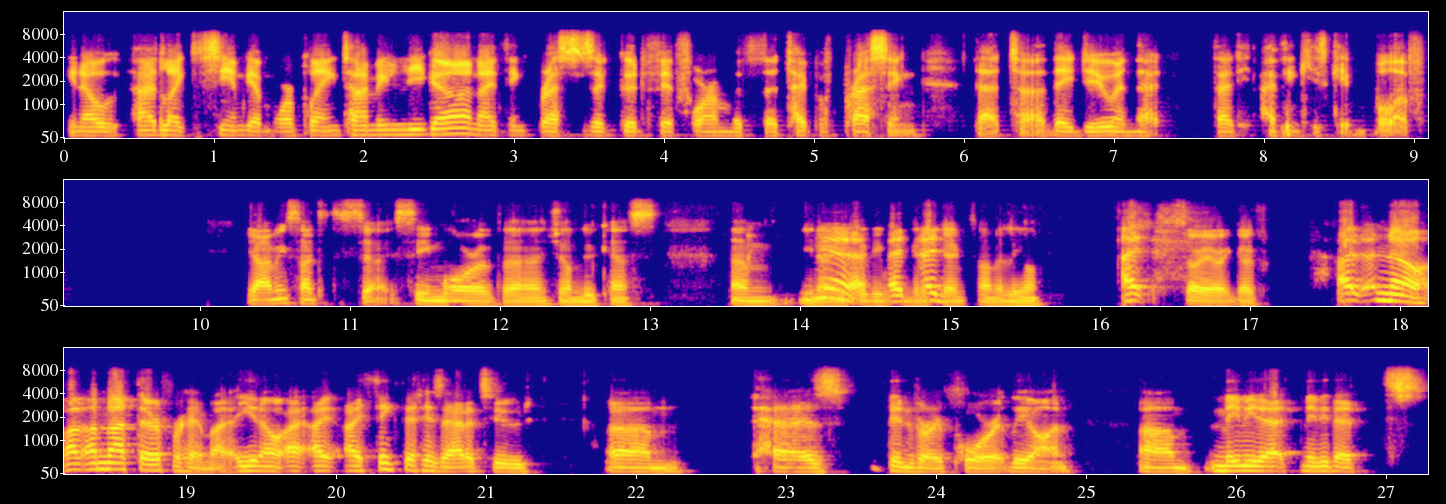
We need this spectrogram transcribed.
you know, I'd like to see him get more playing time in Liga, and I think Brest is a good fit for him with the type of pressing that uh, they do and that, that I think he's capable of. Yeah, I'm excited to see more of uh, Jean Lucas. Um, you know, yeah, really want to get game time at Lyon. I, Sorry, Eric, go. For- I, no, I'm not there for him. I, you know, I, I think that his attitude um, has been very poor at Lyon. Um, maybe that maybe that's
